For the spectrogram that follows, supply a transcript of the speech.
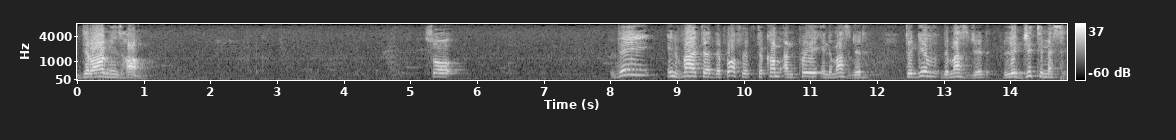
Dirar means harm. So, they invited the Prophet to come and pray in the masjid to give the masjid legitimacy.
